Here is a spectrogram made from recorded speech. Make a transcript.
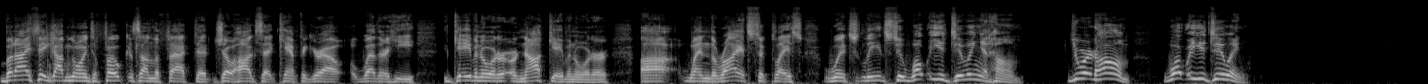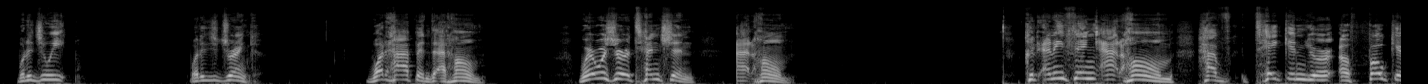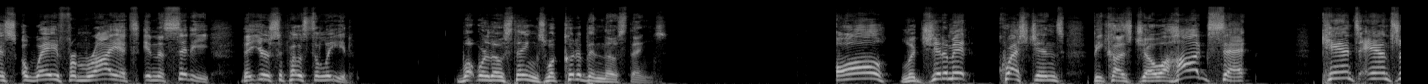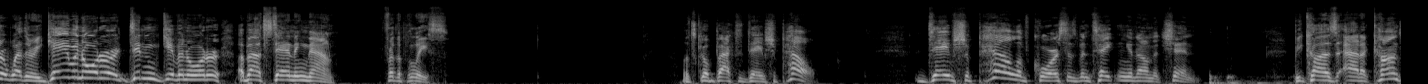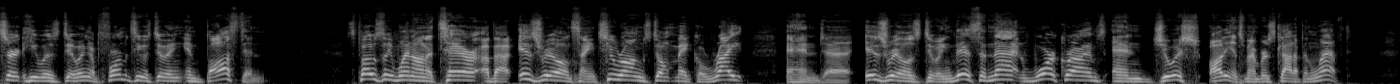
But I think I'm going to focus on the fact that Joe Hogsett can't figure out whether he gave an order or not gave an order uh, when the riots took place, which leads to what were you doing at home? You were at home. What were you doing? What did you eat? What did you drink? What happened at home? Where was your attention at home? Could anything at home have taken your uh, focus away from riots in the city that you're supposed to lead? What were those things? What could have been those things? All legitimate questions because Joe Hogsett can't answer whether he gave an order or didn't give an order about standing down for the police. Let's go back to Dave Chappelle. Dave Chappelle, of course, has been taking it on the chin because at a concert he was doing, a performance he was doing in Boston, supposedly went on a tear about Israel and saying two wrongs don't make a right, and uh, Israel is doing this and that and war crimes, and Jewish audience members got up and left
